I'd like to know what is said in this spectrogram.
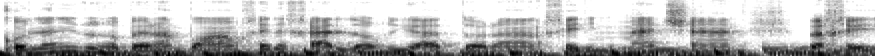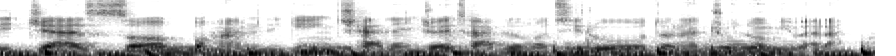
کلا این دو تا برند با هم خیلی خلاقیت دارن خیلی مچن و خیلی جذاب با همدیگه این چلنج های تبلیغاتی رو دارن جلو می‌برن.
